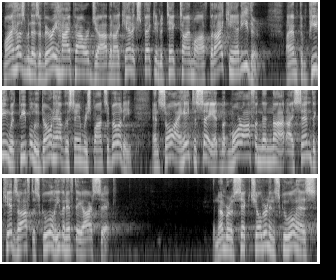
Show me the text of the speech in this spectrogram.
My husband has a very high powered job, and I can't expect him to take time off, but I can't either. I am competing with people who don't have the same responsibility. And so I hate to say it, but more often than not, I send the kids off to school even if they are sick. The number of sick children in school has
